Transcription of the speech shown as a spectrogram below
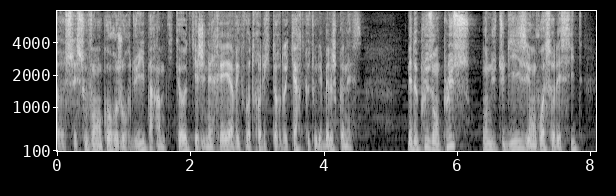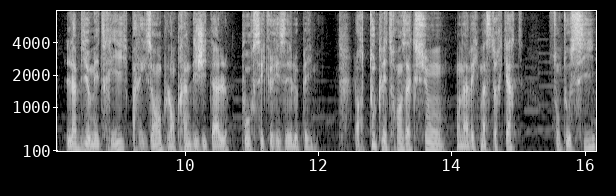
Euh, c'est souvent encore aujourd'hui par un petit code qui est généré avec votre lecteur de carte que tous les Belges connaissent. Mais de plus en plus, on utilise et on voit sur les sites la biométrie, par exemple l'empreinte digitale, pour sécuriser le paiement. Alors toutes les transactions qu'on a avec Mastercard sont aussi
